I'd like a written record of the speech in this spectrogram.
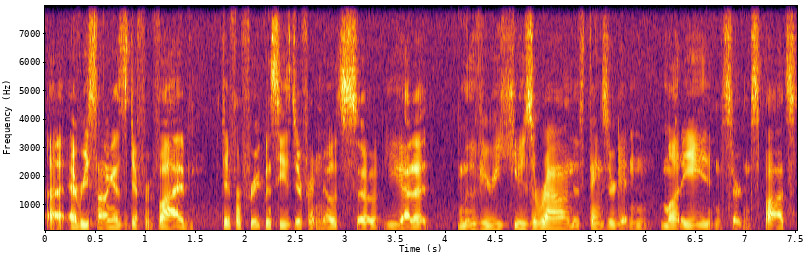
Uh, every song has a different vibe, different frequencies, different notes, so you got to move your EQs around if things are getting muddy in certain spots.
